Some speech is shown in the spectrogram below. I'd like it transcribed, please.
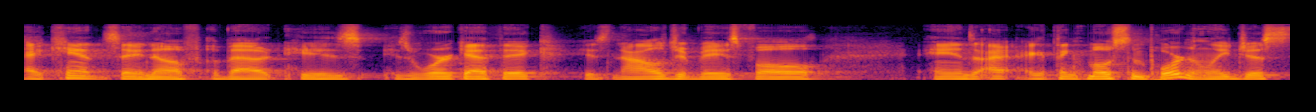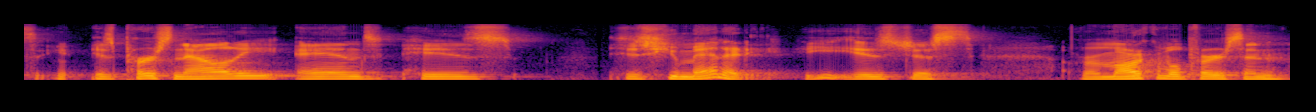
I can't say enough about his his work ethic, his knowledge of baseball, and I, I think most importantly, just his personality and his his humanity. He is just a remarkable person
